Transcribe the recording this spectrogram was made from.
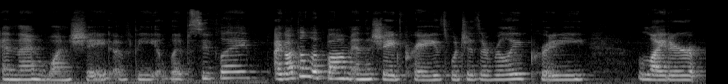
and then one shade of the Lip Souffle. I got the lip balm in the shade Praise, which is a really pretty lighter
